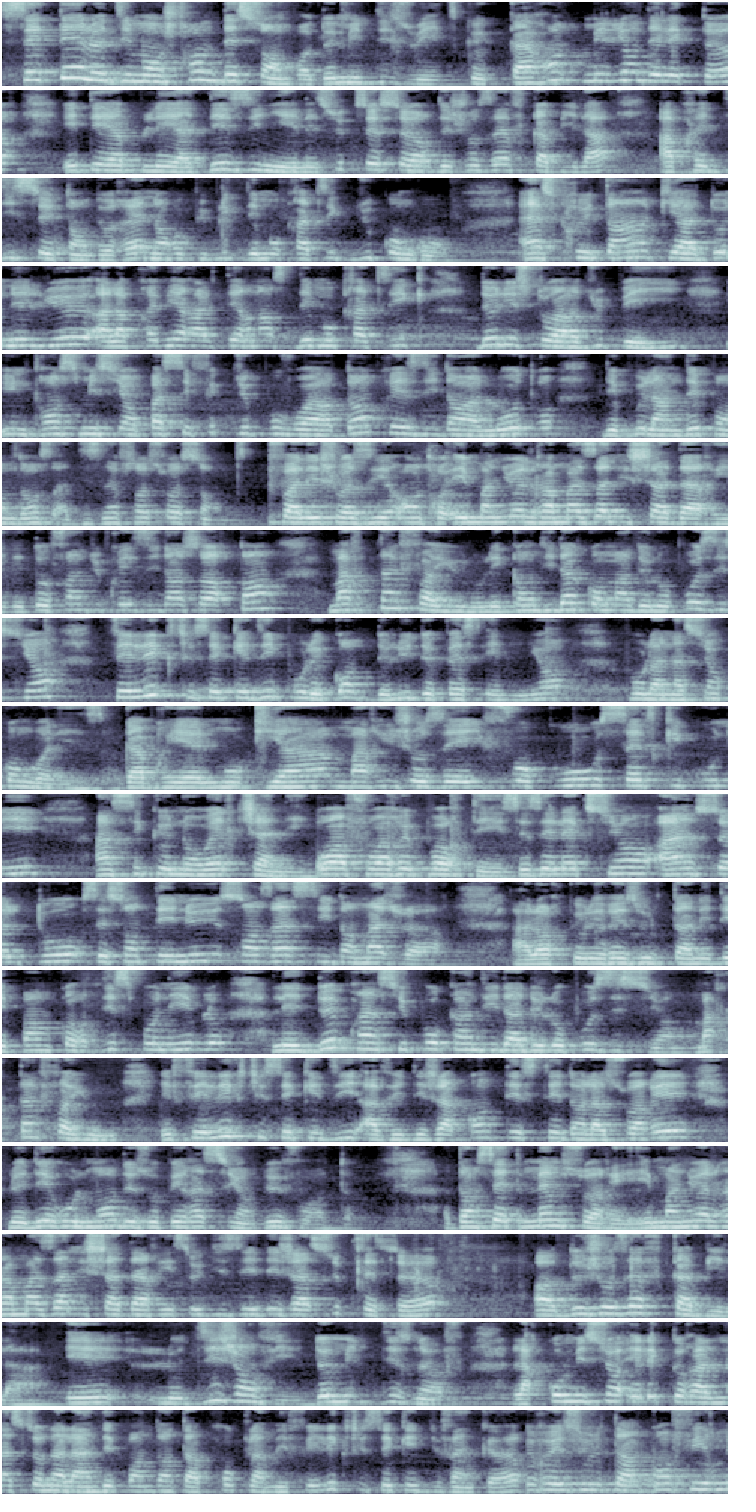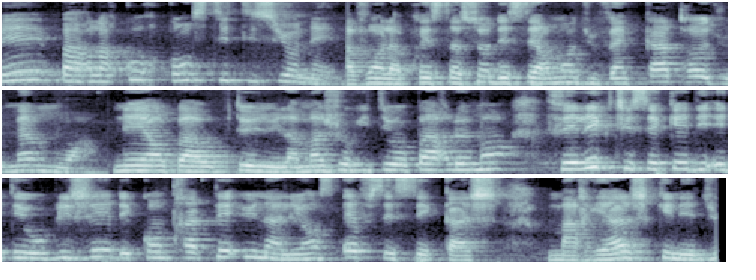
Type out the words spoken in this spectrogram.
C'était le dimanche 30 décembre 2018 que 40 millions d'électeurs étaient appelés à désigner les successeurs de Joseph Kabila après 17 ans de règne en République démocratique du Congo. Un scrutin qui a donné lieu à la première alternance démocratique de l'histoire du pays, une transmission pacifique du pouvoir d'un président à l'autre depuis l'indépendance en 1960 fallait choisir entre Emmanuel Ramazani Chadari, le dauphin du président sortant, Martin Fayoulou, les candidats communs de l'opposition, Félix Tshisekedi pour le compte de l'UDPS et l'Union pour la nation congolaise. Gabriel Mokia, Marie-Josée Fokou, Seth Kikouni, ainsi que Noël Chani. Trois fois reportées, ces élections à un seul tour se sont tenues sans incident majeur. Alors que les résultats n'étaient pas encore disponibles, les deux principaux candidats de l'opposition, Martin Fayoum et Félix Tshisekedi, avaient déjà contesté dans la soirée le déroulement des opérations de vote. Dans cette même soirée, Emmanuel Ramazani Chadari se disait déjà successeur de Joseph Kabila et le 10 janvier 2019, la Commission électorale nationale indépendante a proclamé Félix Tshisekedi vainqueur. Résultat confirmé par la Cour constitutionnelle avant la prestation des serments du 24 du même mois. N'ayant pas obtenu la majorité au Parlement, Félix Tshisekedi était obligé de contracter une alliance FCC cash, mariage qui n'est dû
